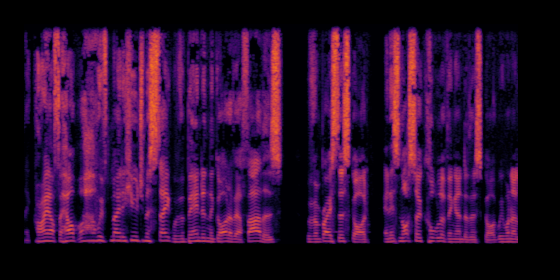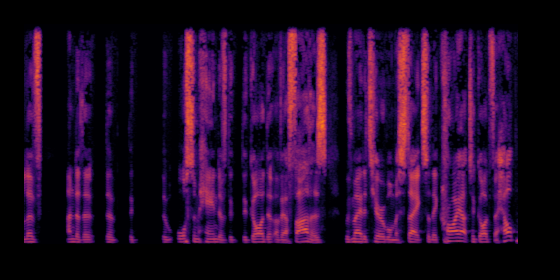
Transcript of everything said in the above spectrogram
they cry out for help. Oh, we've made a huge mistake. We've abandoned the God of our fathers. We've embraced this God, and it's not so cool living under this God. We want to live under the, the, the, the awesome hand of the, the God of our fathers. We've made a terrible mistake. So they cry out to God for help.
